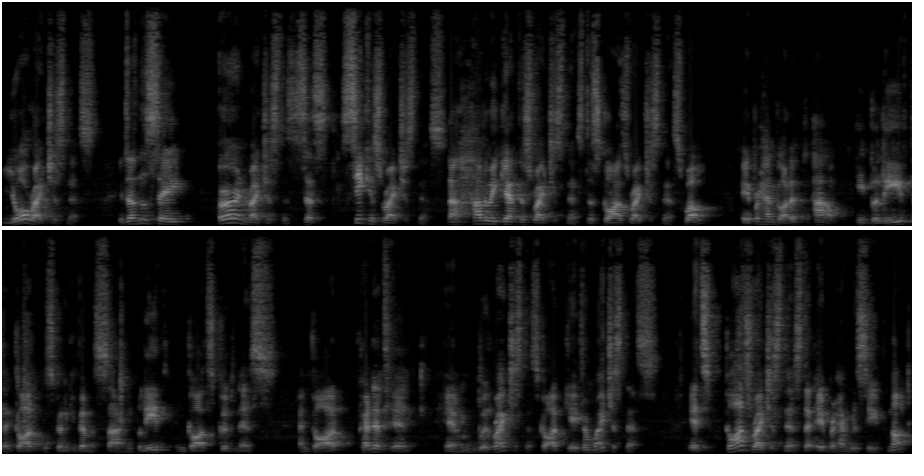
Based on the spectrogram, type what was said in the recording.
your righteousness. It doesn't say earn righteousness. It says seek his righteousness. Now, how do we get this righteousness, this God's righteousness? Well, Abraham got it. How? He believed that God was going to give him a son. He believed in God's goodness, and God credited him with righteousness. God gave him righteousness. It's God's righteousness that Abraham received, not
